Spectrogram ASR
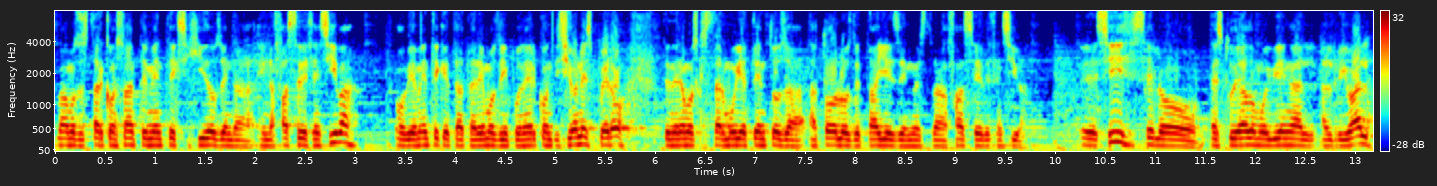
vamos a estar constantemente exigidos en la, en la fase defensiva. obviamente que trataremos de imponer condiciones, pero tendremos que estar muy atentos a, todos los detalles de nuestra fase defensiva. Eh, sí, se lo ha estudiado muy bien al, rival,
